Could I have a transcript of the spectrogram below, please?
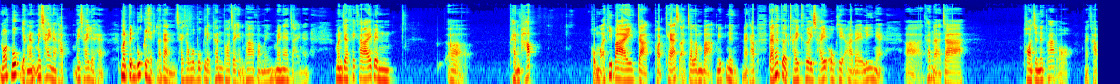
โน้ตบุ๊กอย่างนั้นไม่ใช่นะครับ ไม่ใช่เลยฮะมันเป็น booklet แล้วกัน ใช้คำว่า booklet ท่านพอจะเห็นภาพปะไม่ไม่แน่ใจนะ มันจะคล้ายๆเป็น แผ่นพับ ผมอธิบายจากพอดแคสต์อาจจะลำบากนิดนึงนะครับ แต่ถ้าเกิดใครเคยใช้ OKR Diary เนี่ยท่านอาจจะพอจะนึกภาพออกนะครับ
